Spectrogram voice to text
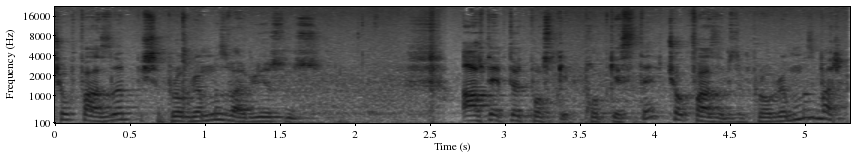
çok fazla işte programımız var biliyorsunuz. Alt F4 Podcast- Podcast'te çok fazla bizim programımız var.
